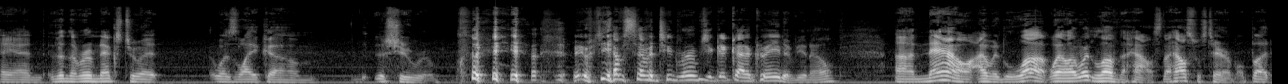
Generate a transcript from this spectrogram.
and then the room next to it was like um, the shoe room. you have seventeen rooms, you get kind of creative, you know. Uh, now I would love. Well, I wouldn't love the house. The house was terrible, but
